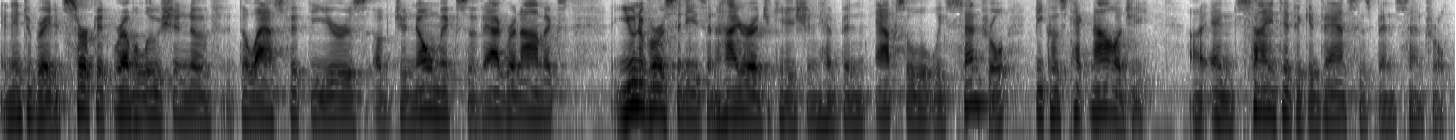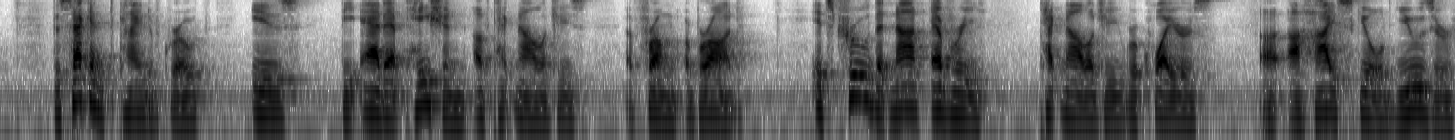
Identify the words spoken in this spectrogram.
and integrated circuit revolution of the last 50 years of genomics, of agronomics. Universities and higher education have been absolutely central because technology uh, and scientific advance has been central. The second kind of growth is the adaptation of technologies from abroad. It's true that not every technology requires uh, a high skilled user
